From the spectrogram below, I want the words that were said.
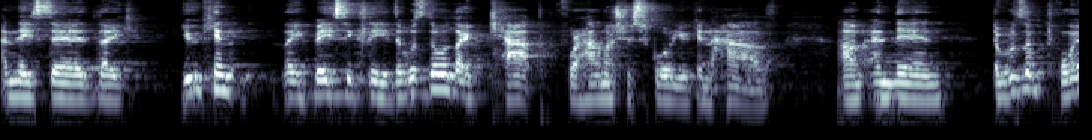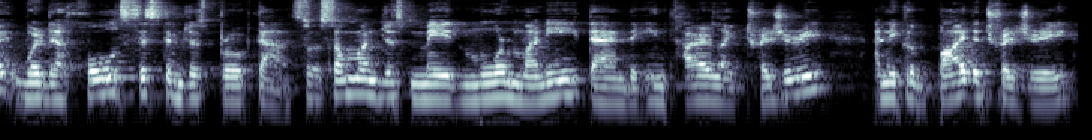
and they said like you can like basically there was no like cap for how much score you can have, um, and then there was a point where the whole system just broke down. So someone just made more money than the entire like treasury, and they could buy the treasury,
